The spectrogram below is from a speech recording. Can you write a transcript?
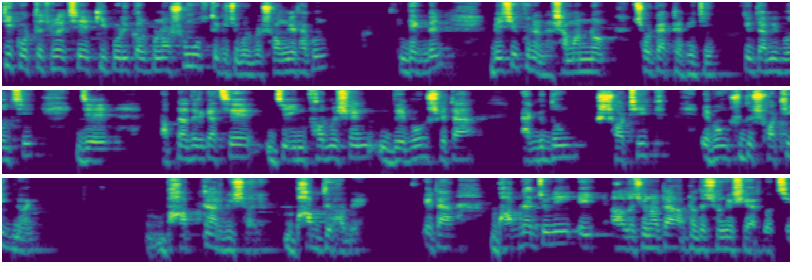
কি করতে চলেছে, কি পরিকল্পনা, সমস্ত কিছু বলব সঙ্গে থাকুন, দেখবেন, বেশিক্ষণে না, সামান্য ছোট একটা ভিডিও। কিন্তু আমি বলছি যে, আপনাদের কাছে যে ইনফরমেশন দেব, সেটা একদম সঠিক এবং শুধু সঠিক নয়, ভাবনার বিষয়, ভাবতে হবে। এটা ভাবনার জন্যই এই আলোচনাটা আপনাদের সঙ্গে শেয়ার করছি।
